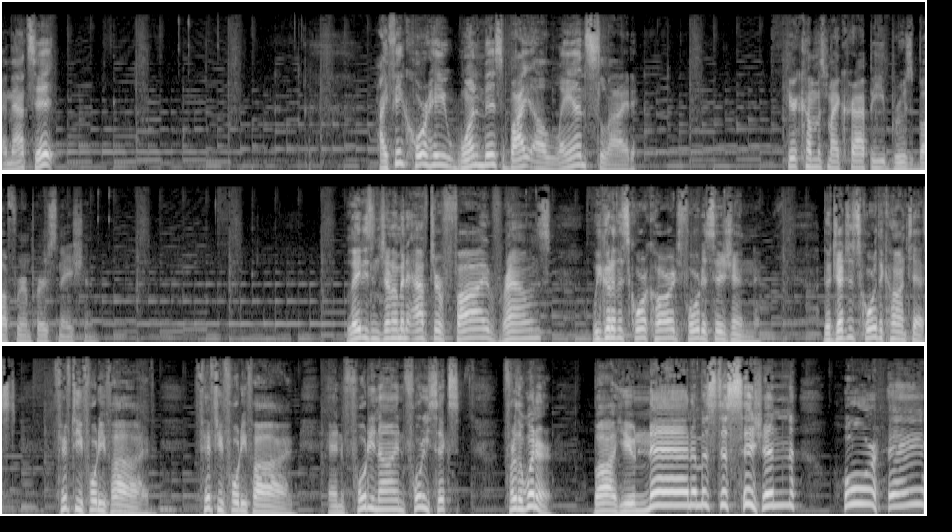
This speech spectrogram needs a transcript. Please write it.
And that's it. I think Jorge won this by a landslide. Here comes my crappy Bruce Buffer impersonation. Ladies and gentlemen, after five rounds, we go to the scorecards for decision. The judges score the contest 50 45, 50 45, and 49 46 for the winner by unanimous decision, Jorge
